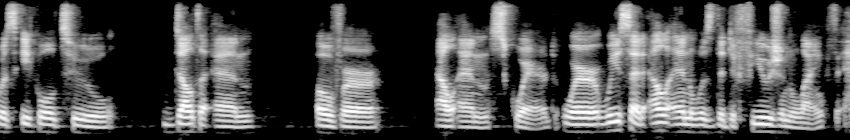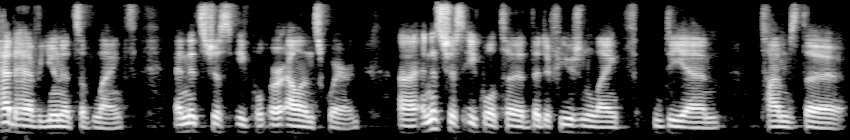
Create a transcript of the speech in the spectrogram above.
was equal to delta n over ln squared, where we said ln was the diffusion length. It had to have units of length, and it's just equal, or ln squared, uh, and it's just equal to the diffusion length dn times the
